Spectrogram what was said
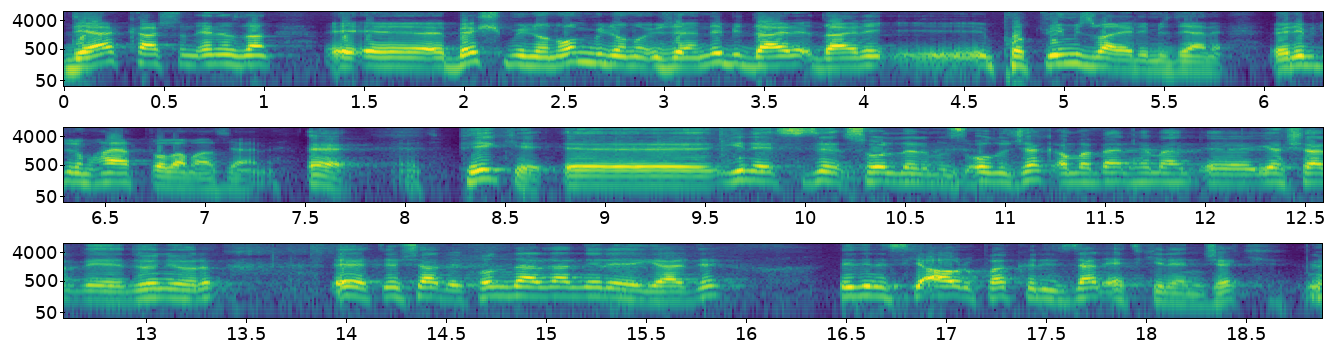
değer karşılığında en azından e, e, 5 milyon 10 milyonun üzerinde bir daire daire e, portföyümüz var elimizde yani. Öyle bir durum hayatta olamaz yani. Evet. Peki e, yine size sorularımız olacak ama ben hemen e, Yaşar Bey'e dönüyorum. Evet Yaşar Bey konu nereden nereye geldi? Dediniz ki Avrupa krizden etkilenecek ve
